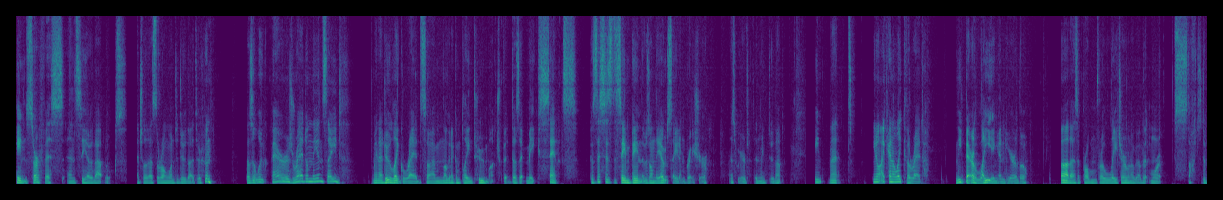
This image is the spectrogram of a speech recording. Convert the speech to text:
paint surface, and see how that looks. Actually, that's the wrong one to do that. Does it look better as red on the inside? I mean, I do like red, so I'm not going to complain too much, but does it make sense? Because this is the same paint that was on the outside, I'm pretty sure. That's weird. Didn't mean to do that. Paint that. You know, I kind of like the red. need better lighting in here, though. Oh, that's a problem for later when I've got a bit more stuff to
